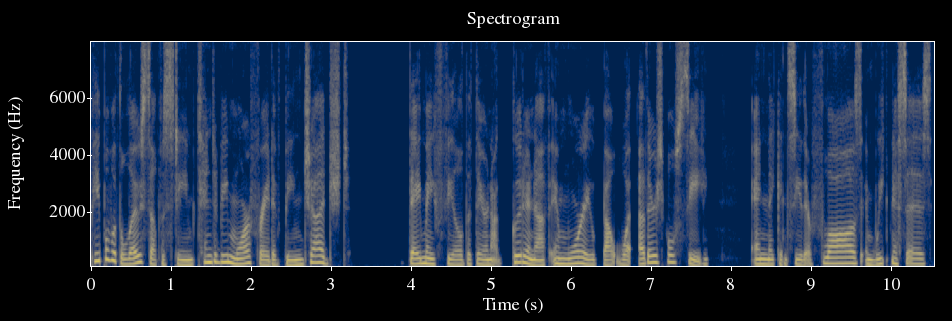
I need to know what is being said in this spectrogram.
People with low self esteem tend to be more afraid of being judged. They may feel that they are not good enough and worry about what others will see, and they can see their flaws and weaknesses.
